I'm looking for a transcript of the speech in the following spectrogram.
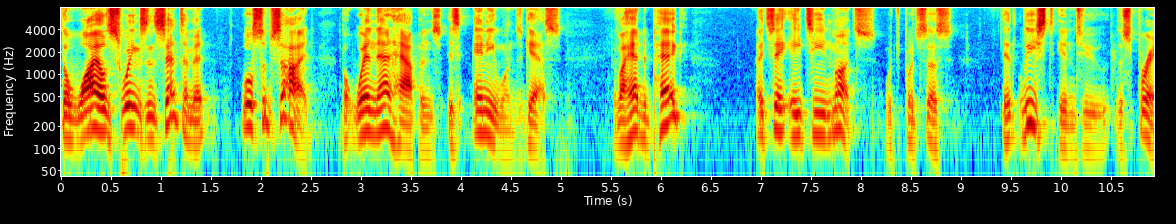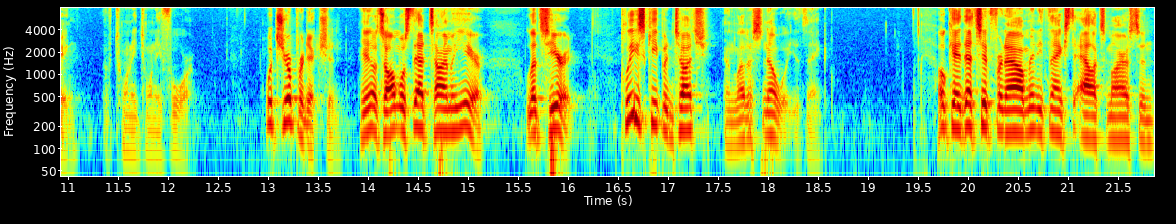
the wild swings in sentiment will subside. But when that happens is anyone's guess. If I had to peg, I'd say 18 months, which puts us at least into the spring of 2024. What's your prediction? You know, it's almost that time of year. Let's hear it. Please keep in touch and let us know what you think. Okay, that's it for now. Many thanks to Alex Myerson.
